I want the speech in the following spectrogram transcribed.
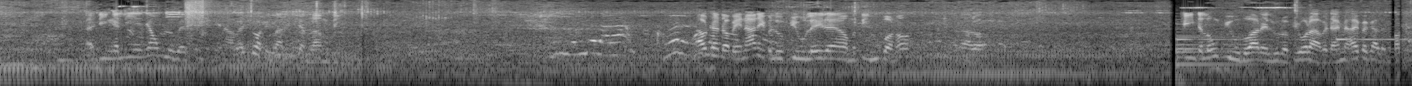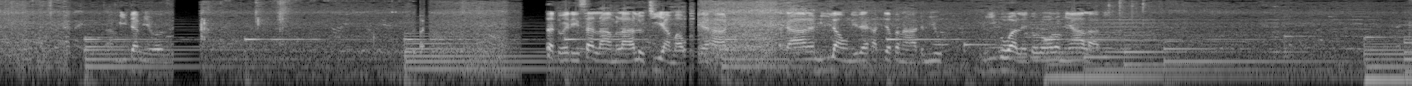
အဒီငလျင်ကြောင့်မလို့ပဲဖြစ်နေနေတာပဲ short တွေပါလိမ့်ဖြစ်မလားမသိဘူးအောက်ထပ်တော့ဘယ်နားတွေဘယ်လိုပြူလဲလဲတော့မသိဘူးပေါ့နော်အဲ့ဒါတော့ အိမ်တစ်လုံးပြူသွားတယ်လို့တော့ပြောတာပဲဒါပေမဲ့အဲ့ဘက်ကလည်းမိတက်မျိုးသက်တွေတွေဆက်လာမလားအဲ့လိုကြည့်ရမှာပေါ့ဒီဟာဒါလည်းမီးလောင်နေတဲ့ဟာပြဿနာတစ်မျိုးမီးကိုကလည်းတော်တော်တော့များလာပြီ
